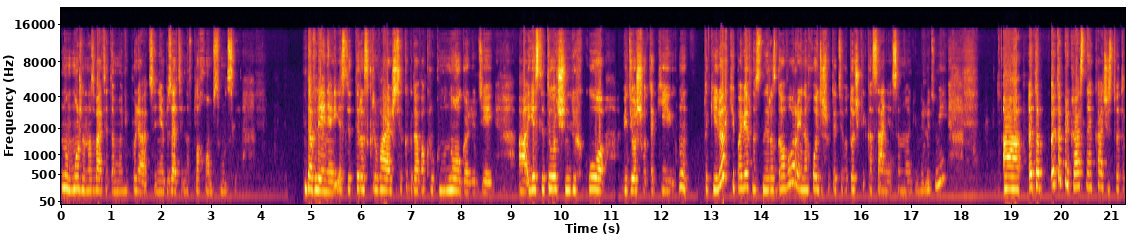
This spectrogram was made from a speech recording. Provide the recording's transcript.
ну, можно назвать это манипуляцией, не обязательно в плохом смысле, давление, если ты раскрываешься, когда вокруг много людей, а если ты очень легко ведешь вот такие, ну, такие легкие поверхностные разговоры и находишь вот эти вот точки касания со многими людьми, а, это, это прекрасное качество, это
